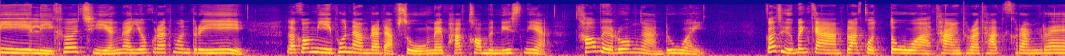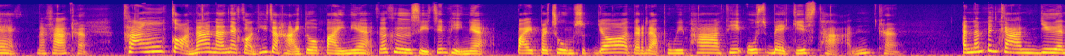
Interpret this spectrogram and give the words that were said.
มีหลีเค่อเฉียงนายกรัฐมนตรี แล้วก็มีผู้นำระดับสูงในพรรคคอมมิวนิสต์เนี่ยเข้าไปร่วมงานด้วย ก็ถือเป็นการปรากฏตัวทางโทรทัศน์ครั้งแรกนะคะค่ะครั้งก่อนหน้านั้นเนี่ยก่อนที่จะหายตัวไปเนี่ยก็คือสีจิ้นผิงเนี่ยไปประชุมสุดยอดระดับภูมิภาคที่อุซเบกิสถานค่ะอันนั้นเป็นการเยือน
